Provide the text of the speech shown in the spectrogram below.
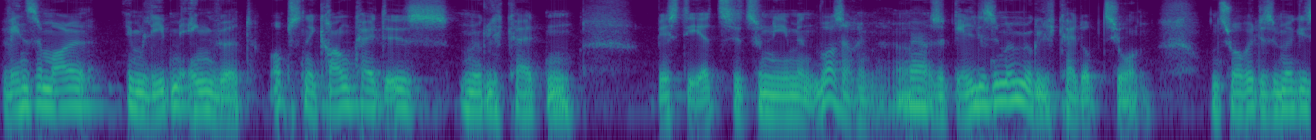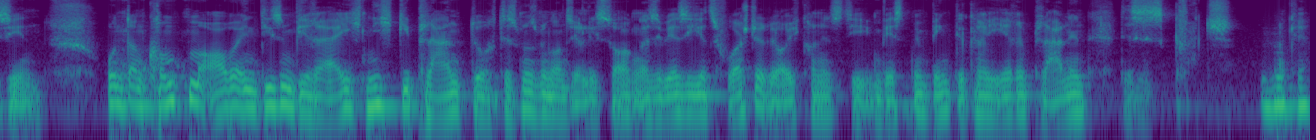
wenn es einmal im Leben eng wird. Ob es eine Krankheit ist, Möglichkeiten, beste Ärzte zu nehmen, was auch immer. Ja. Also Geld ist immer Möglichkeit, Option. Und so habe ich das immer gesehen. Und dann kommt man aber in diesem Bereich nicht geplant durch, das muss man ganz ehrlich sagen. Also wer sich jetzt vorstellt, ja, ich kann jetzt die Investmentbanker-Karriere planen, das ist Quatsch. Mhm. Okay?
